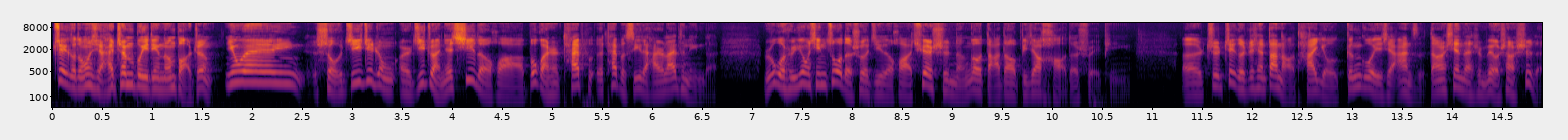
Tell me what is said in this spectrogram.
这个东西还真不一定能保证，因为手机这种耳机转接器的话，不管是 Type Type C 的还是 Lightning 的，如果是用心做的设计的话，确实能够达到比较好的水平。呃，这这个之前大脑它有跟过一些案子，当然现在是没有上市的，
